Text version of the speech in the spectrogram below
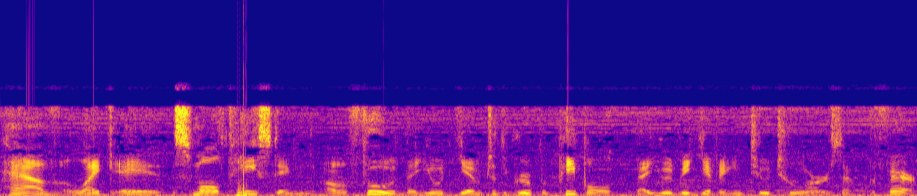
have like a small tasting of food that you would give to the group of people that you would be giving two tours at the fair.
